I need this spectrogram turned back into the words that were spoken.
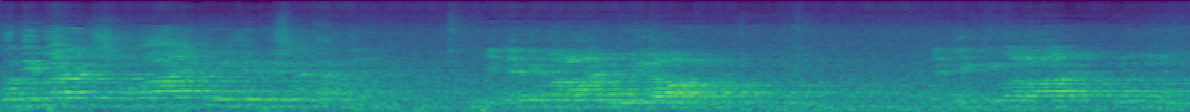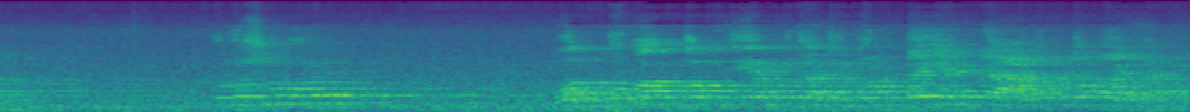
পরিবারের সবাই মিলে মিশে থাকে এটাকে বলা হয় মিলন এটাকে কি বলা হয় কোনো সময় পুরো জীবনটাই একটা আনন্দময় থাকে।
